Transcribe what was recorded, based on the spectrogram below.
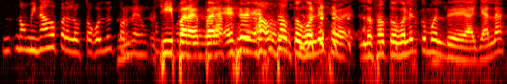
nominado para el autogol del torneo. Sí, para, para esos autogoles, los autogoles como el de Ayala,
